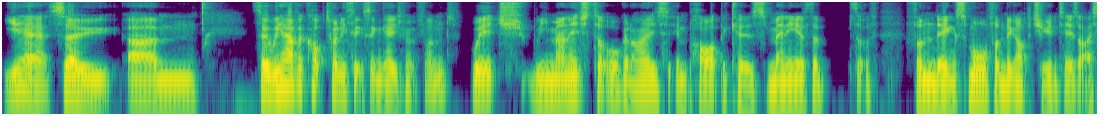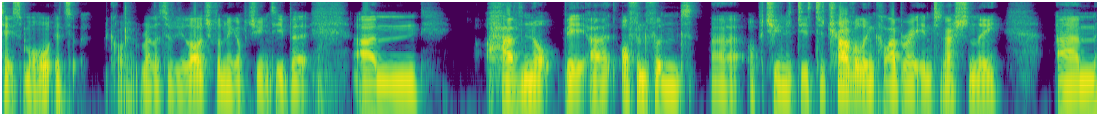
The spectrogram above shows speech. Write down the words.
Yeah. So, um, so we have a COP26 engagement fund, which we managed to organise in part because many of the sort of funding, small funding opportunities, I say small, it's quite a relatively large funding opportunity, but um, have not been uh, often fund uh, opportunities to travel and collaborate internationally. Um,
